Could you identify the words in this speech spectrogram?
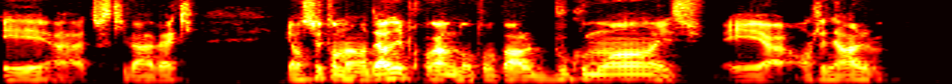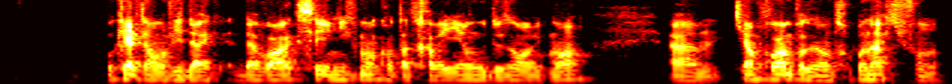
et à tout ce qui va avec. Et ensuite, on a un dernier programme dont on parle beaucoup moins et, euh, en général auquel tu as envie d'avoir accès uniquement quand tu as travaillé un ou deux ans avec moi, euh, qui est un programme pour des entrepreneurs qui font,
